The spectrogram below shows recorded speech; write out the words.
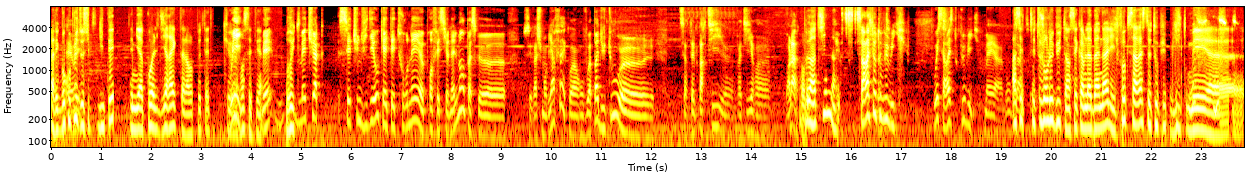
Avec beaucoup Eh plus oui. de subtilité. J'ai mis à poil direct, alors peut-être que Oui, c'était Mais brut. Mais tu as, c'est une vidéo qui a été tournée euh, professionnellement parce que c'est vachement bien fait, quoi. On voit pas du tout euh, certaines parties, euh, on va dire, euh, voilà. Un peu intime. Ça reste tout public. Oui, ça reste tout public, mais euh, bon. Ah, voilà, c'est toujours le but, hein, c'est comme la banale, il faut que ça reste tout public. Mais euh,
